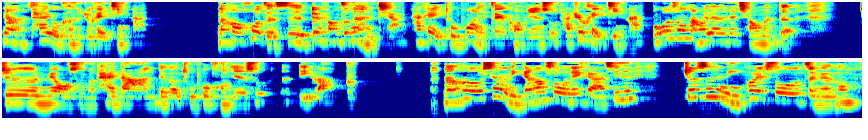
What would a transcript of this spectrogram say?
那它有可能就可以进来。然后，或者是对方真的很强，它可以突破你这个空间锁，它就可以进来。不过，通常会在那边敲门的，就是没有什么太大那个突破空间锁的能力啦。然后，像你刚刚说的那个啊，其实。就是你会说整个空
